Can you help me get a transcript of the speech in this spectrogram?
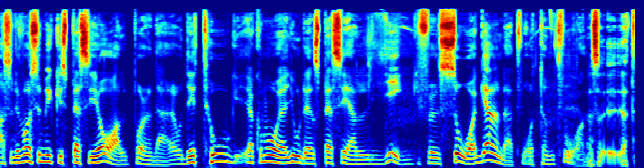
Alltså det var så mycket special på den där och det tog, jag kommer ihåg jag gjorde en speciell jigg för att såga den där 2 tum 2 Alltså, att,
